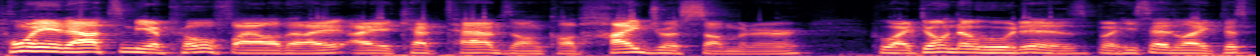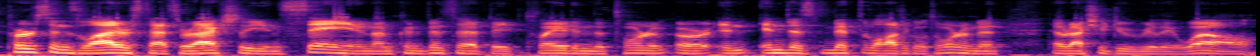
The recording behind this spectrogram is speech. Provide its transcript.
pointed out to me a profile that I, I kept tabs on called Hydra Summoner, who I don't know who it is, but he said like this person's ladder stats are actually insane, and I'm convinced that if they played in the tournament or in, in this mythological tournament, they would actually do really well.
